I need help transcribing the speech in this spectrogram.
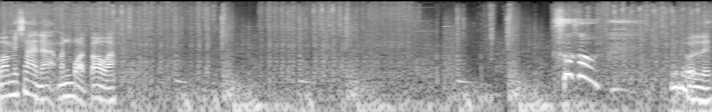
ว่าไม่ใช่แล้วมันบอดเปล่าวะไม่โดนเลย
